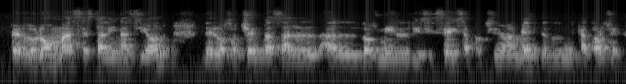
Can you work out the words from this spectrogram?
perduró más esta alineación de los 80 al, al 2016 aproximadamente, 2014.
